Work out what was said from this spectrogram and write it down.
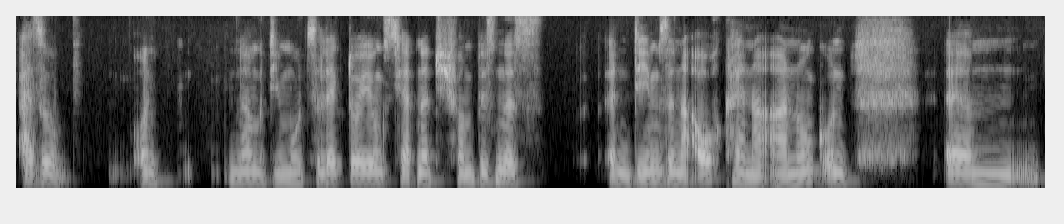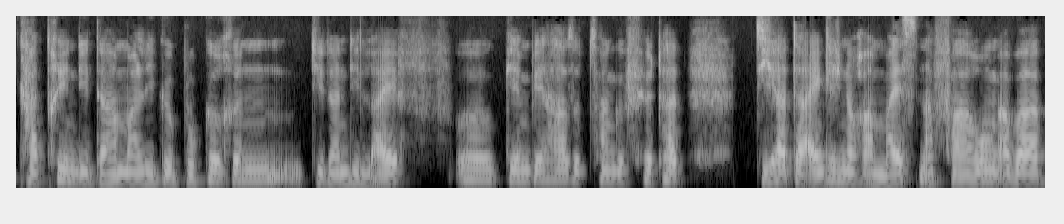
Also, und ne, die Mozelektor-Jungs, die hatten natürlich vom Business in dem Sinne auch keine Ahnung. Und ähm, Katrin, die damalige Bookerin, die dann die Live äh, GmbH sozusagen geführt hat, die hatte eigentlich noch am meisten Erfahrung, aber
